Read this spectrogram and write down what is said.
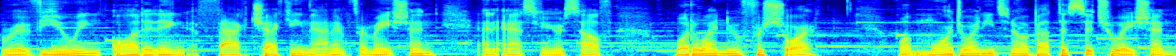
reviewing, auditing, fact checking that information, and asking yourself, what do I know for sure? What more do I need to know about this situation?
